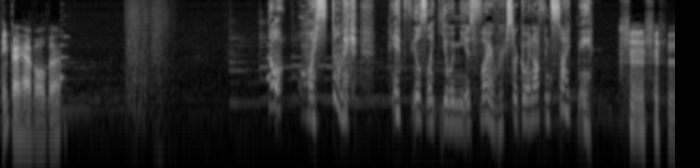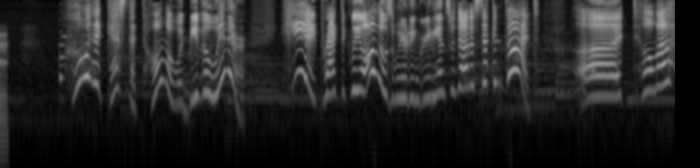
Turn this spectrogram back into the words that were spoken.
think I have all that. My stomach! It feels like Yoimiya's fireworks are going off inside me. Who would have guessed that Thoma would be the winner? He ate practically all those weird ingredients without a second thought. Uh, Thoma?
